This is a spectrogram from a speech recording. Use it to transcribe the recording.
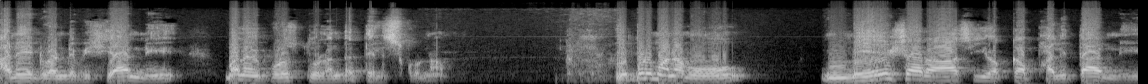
అనేటువంటి విషయాన్ని మనం ఇప్పుడు స్థూలంగా తెలుసుకున్నాం. ఇప్పుడు మనము మేష రాశి యొక్క ఫలితాన్ని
